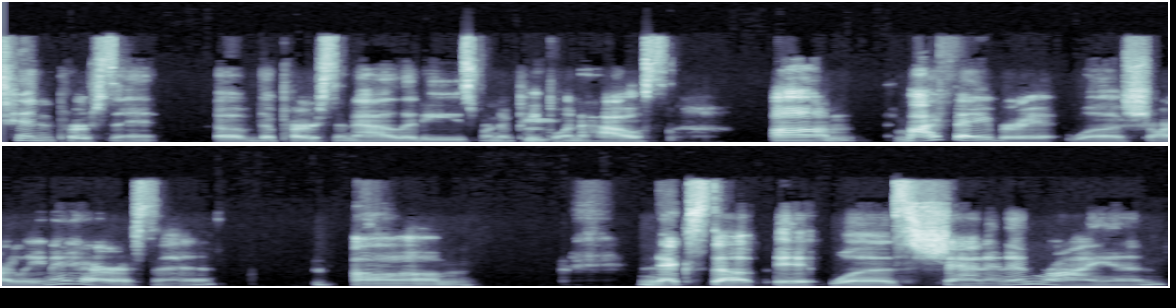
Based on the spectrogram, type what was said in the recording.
10% of the personalities from the people in the house. Um, my favorite was Charlene and Harrison. Um, next up, it was Shannon and Ryan.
